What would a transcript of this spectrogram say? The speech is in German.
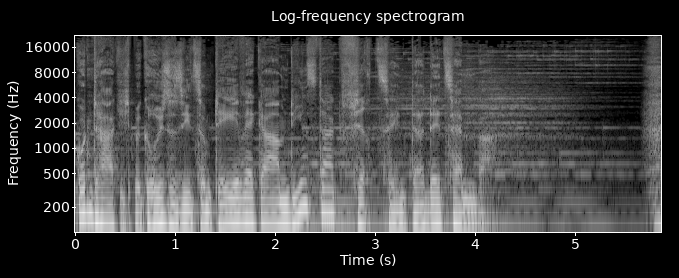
Guten Tag, ich begrüße Sie zum TE-Wecker am Dienstag, 14. Dezember.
